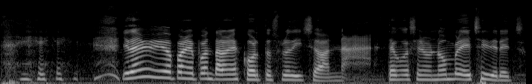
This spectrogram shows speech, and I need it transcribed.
Yo también me iba a poner pantalones cortos, pero he dicho, nah, tengo que ser un hombre hecho y derecho.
